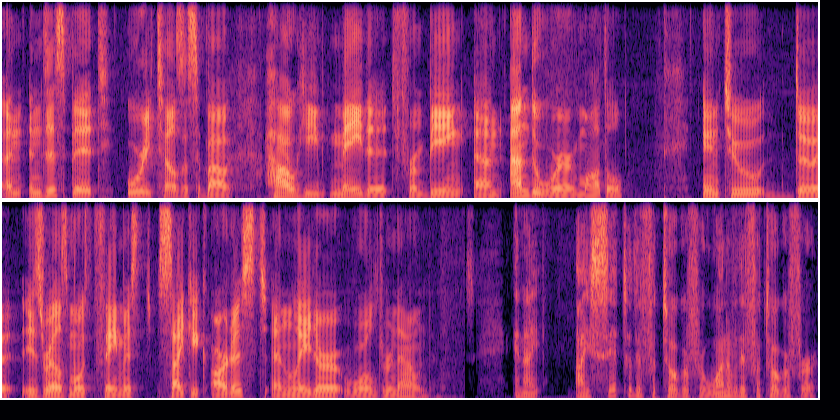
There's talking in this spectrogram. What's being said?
and in this bit Uri tells us about how he made it from being an underwear model into the Israel's most famous psychic artist and later world renowned. and I I said to the photographer, one of the photographer,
